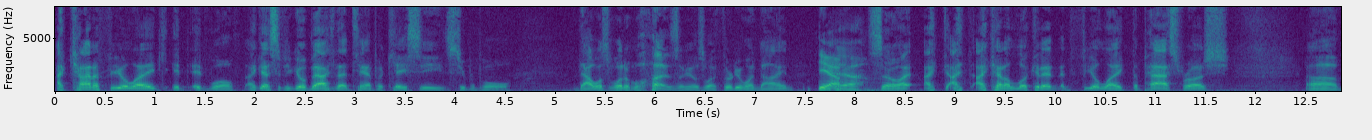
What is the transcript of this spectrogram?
I kind of feel like it, it. Well, I guess if you go back to that Tampa KC Super Bowl, that was what it was. I mean, it was what thirty-one nine. Yeah. So I, I, I, I kind of look at it and feel like the pass rush, um,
